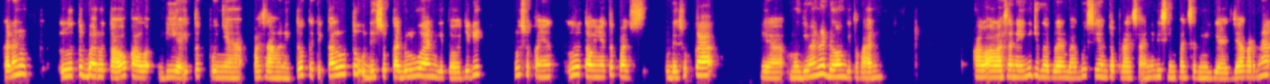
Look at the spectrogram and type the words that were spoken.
Kadang lu tuh baru tahu kalau dia itu punya pasangan itu ketika lu tuh udah suka duluan gitu. Jadi lu sukanya lu taunya tuh pas udah suka ya mau gimana dong gitu kan. Kalau alasannya ini juga pilihan bagus sih untuk perasaannya disimpan sendiri aja karena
